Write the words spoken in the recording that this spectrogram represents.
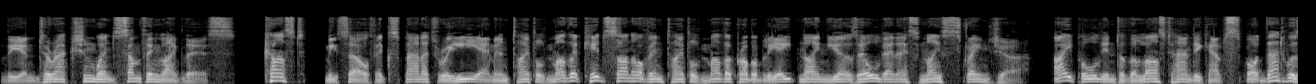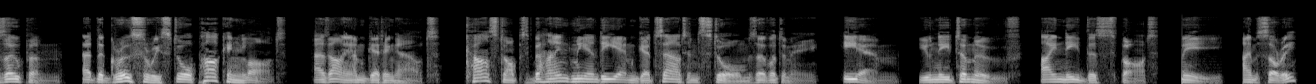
The interaction went something like this. Cast, me self-explanatory EM entitled mother kid son of entitled mother probably 8-9 years old NS nice stranger. I pulled into the last handicapped spot that was open, at the grocery store parking lot. As I am getting out, car stops behind me and EM gets out and storms over to me. EM, you need to move. I need this spot. Me, I'm sorry?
